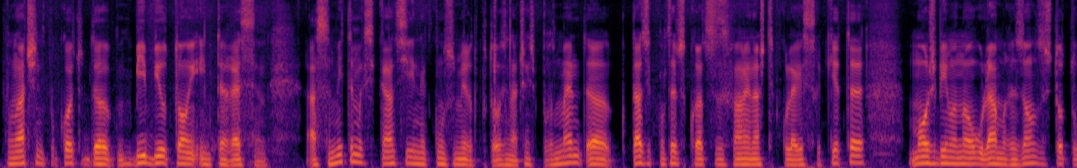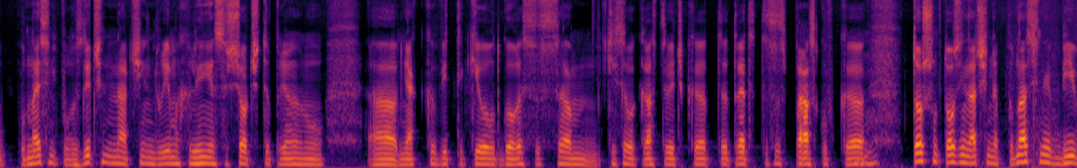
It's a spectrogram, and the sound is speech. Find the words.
По начин, по който да би бил той интересен. А самите мексиканци не консумират по този начин. Според мен тази концепция, която са захванали нашите колеги с ракета, може би има много голям резон, защото поднесен по различен начин, дори имаха линия с шочета, примерно а, някакъв вид такива отгоре с а, кисела краставичка, третата с прасковка. Mm-hmm. Точно този начин на поднасяне би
